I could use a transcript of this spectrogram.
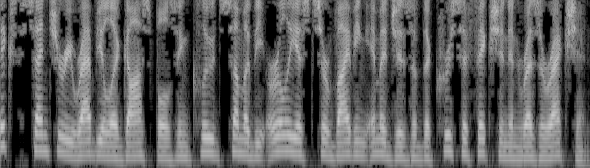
6th century Rabula Gospels include some of the earliest surviving images of the crucifixion and resurrection.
